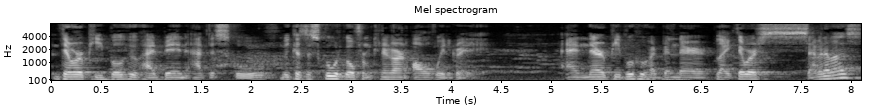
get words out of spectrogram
there were people who had been at the school because the school would go from kindergarten all the way to grade eight. And there are people who had been there, like there were seven of us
